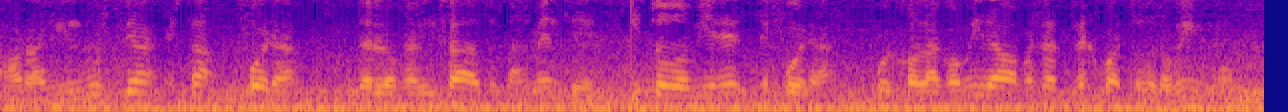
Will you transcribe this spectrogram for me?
Ahora la industria está fuera, deslocalizada totalmente, y todo viene de fuera. Pues con la comida va a pasar tres cuartos de lo mismo.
